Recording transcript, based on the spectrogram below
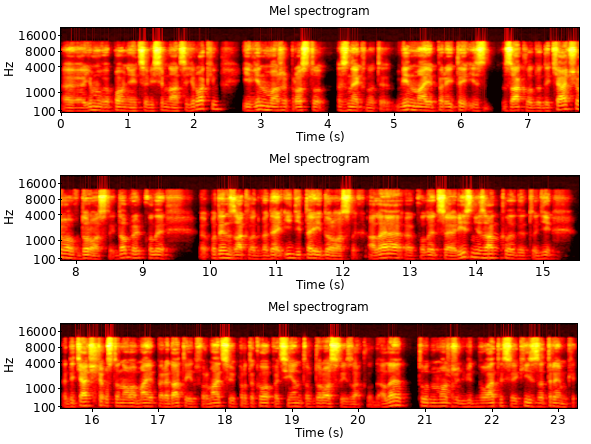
е, йому виповнюється 18 років, і він може просто зникнути. Він має перейти із закладу дитячого в дорослий. Добре, коли один заклад веде і дітей, і дорослих. Але е, коли це різні заклади, тоді дитяча установа має передати інформацію про такого пацієнта в дорослий заклад. Але тут можуть відбуватися якісь затримки.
